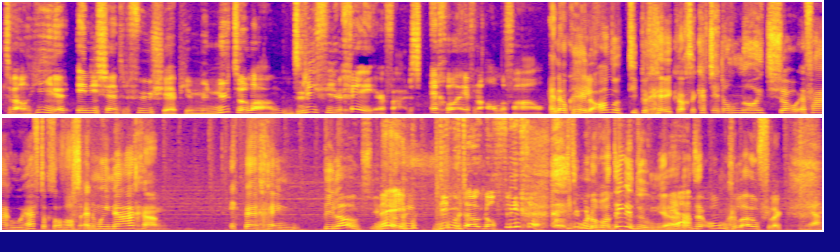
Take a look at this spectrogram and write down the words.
Terwijl hier in die centrifuge heb je minutenlang 3-4G ervaren. Dat is echt wel even een ander verhaal. En ook een hele andere type G-kracht. Ik heb dit nog nooit zo ervaren hoe heftig dat was. En dan moet je nagaan. Ik ben geen piloot. Je Nee, moet- die moet ook nog vliegen. je moet nog wat dingen doen. Ja, Ja. dat is ongelooflijk. Ja.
